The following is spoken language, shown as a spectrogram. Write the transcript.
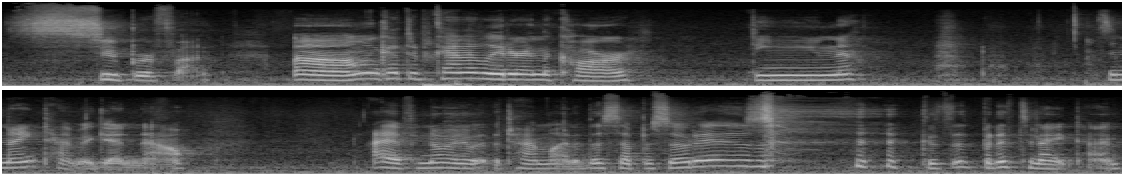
super fun. Um, we got to kind of later in the car. Dean, it's nighttime again now. I have no idea what the timeline of this episode is, cause it, but it's nighttime.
